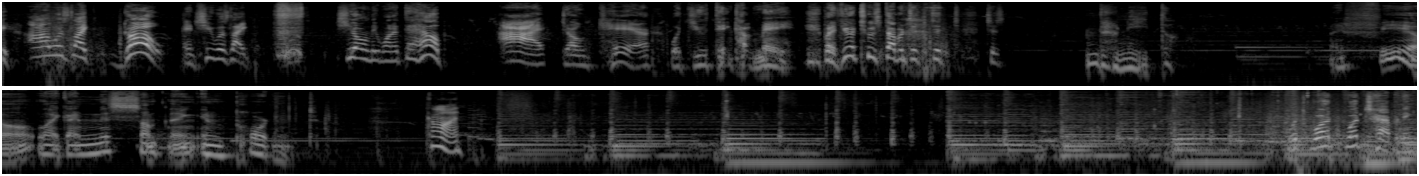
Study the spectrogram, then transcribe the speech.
was. I was like, go. And she was like, she only wanted to help. I don't care what you think of me. But if you're too stubborn to. to, to... Brunito. I feel like I missed something important. Come on. What what what's happening?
